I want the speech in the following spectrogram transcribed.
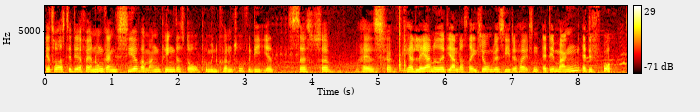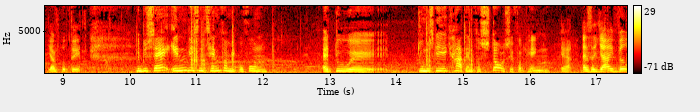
jeg tror også, det er derfor, jeg nogle gange siger, hvor mange penge, der står på min konto, fordi jeg, så, så, har jeg, så kan jeg lære noget af de andres reaktion ved at sige det højt. Sådan, er det mange? Er det få? Jeg ved det ikke. Men du sagde, inden vi sådan tændte for mikrofonen, at du, øh, du måske ikke har den forståelse for penge. Ja. Altså, jeg ved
